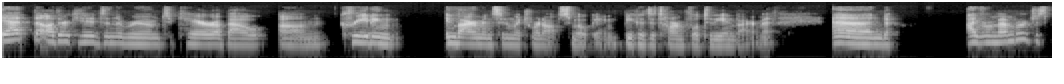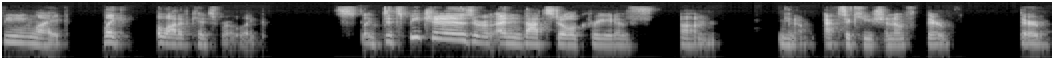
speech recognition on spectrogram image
get the other kids in the room to care about um, creating environments in which we're not smoking because it's harmful to the environment. And I remember just being like, like a lot of kids wrote like like did speeches or and that's still a creative um you know execution of their their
